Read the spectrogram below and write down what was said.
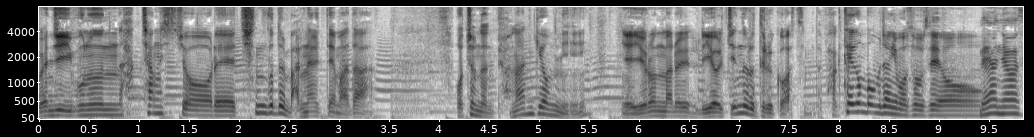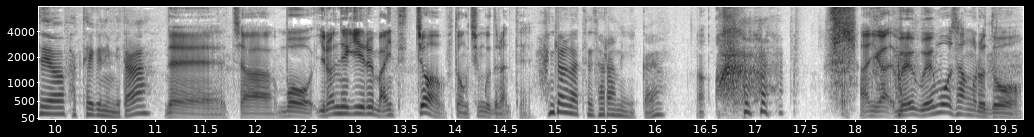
왠지 이분은 학창 시절에 친구들 만날 때마다 어쩜 넌 변한 게 없니? 예, 이런 말을 real 찐으로 들을 것 같습니다. 박태근 본부장님 어서 오세요. 네, 안녕하세요. 박태근입니다. 네, 자, 뭐 이런 얘기를 많이 듣죠, 보통 친구들한테. 한결같은 사람이니까요. 어. 아니, 그러니까 외, 외모상으로도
